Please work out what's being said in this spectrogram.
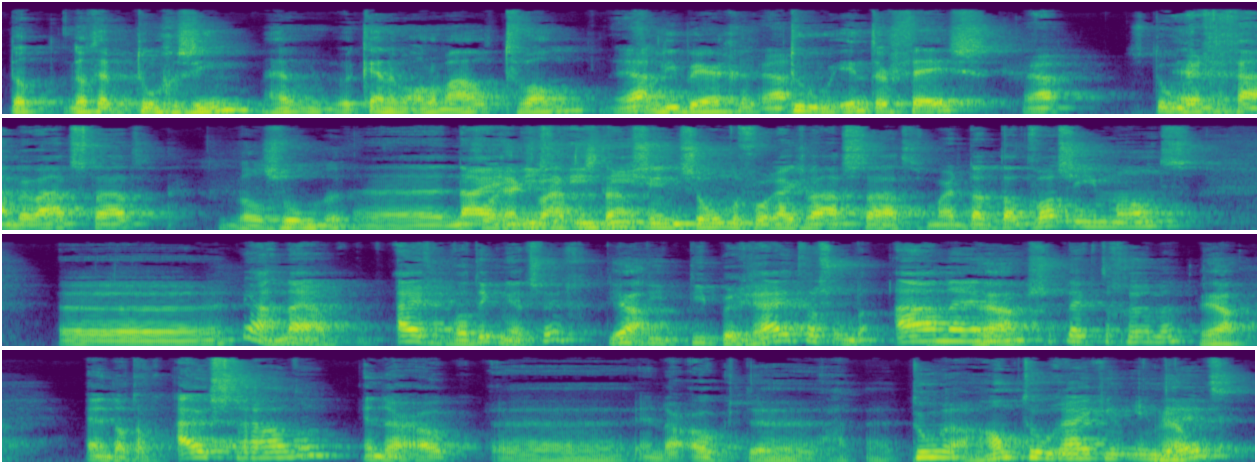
Dat, dat heb ik toen gezien. Hè. We kennen hem allemaal. Twan Ja. van Liebergen, Ja. To Interface. Ja. Is toen En- weggegaan bij Waterstaat. Wel zonde. Eh, nou, ja, in, die, in die zin zonde voor Rijkswaterstaat. Maar dat, dat was iemand... eh, ja, nou ja, eigenlijk wat ik net zeg. Die, Ja. die, die bereid was om de aannemer Ja. zijn plek te gunnen. Ja, En dat ook uitstraalde. En daar ook, eh, en daar ook de toe- handtoereiking in deed.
